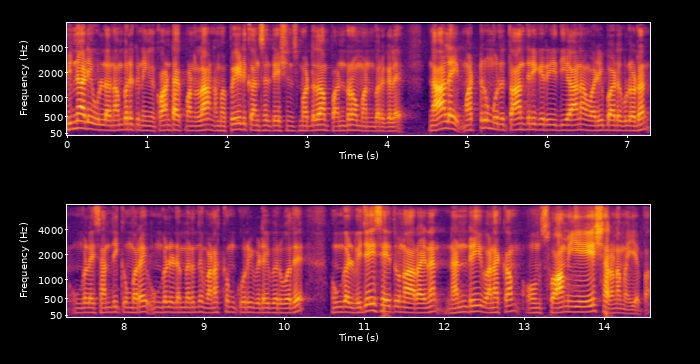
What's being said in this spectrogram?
பின்னாடி உள்ள நம்பருக்கு நீங்கள் காண்டாக்ட் பண்ணலாம். நம்ம பெய்டு கன்சல்டேஷன்ஸ் மட்டும் தான் பண்ணுறோம் நண்பர்களே. நாளை மற்றும் ஒரு தாந்திரிக ரீதியான வழிபாடுகளுடன் உங்களை சந்திக்கும் வரை உங்களிடமிருந்து வணக்கம் கூறி விடைபெறுவது உங்கள் விஜய் சேது நாராயணன். நன்றி வணக்கம். ஓம் சுவாமியே சரணம் ஐயப்பா.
